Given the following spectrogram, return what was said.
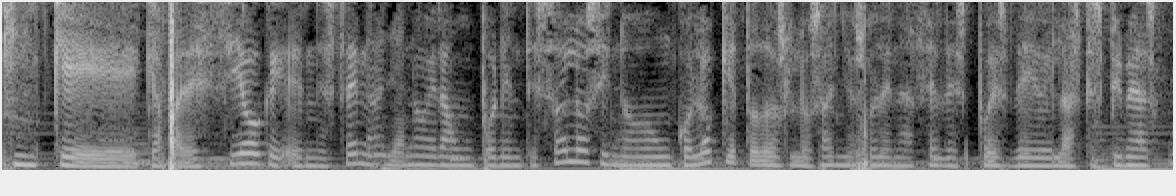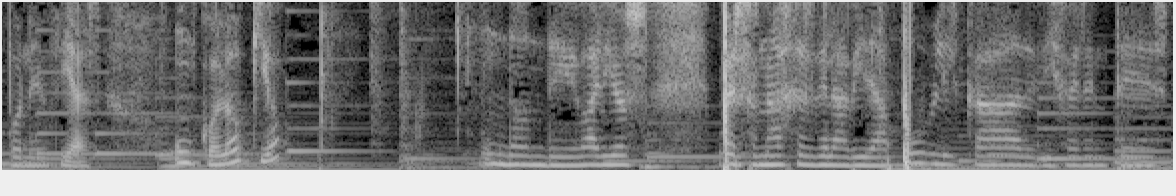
que, apareció que en escena ya no era un ponente solo, sino un coloquio. Todos los años suelen hacer después de las tres primeras ponencias un coloquio donde varios personajes de la vida pública, de diferentes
